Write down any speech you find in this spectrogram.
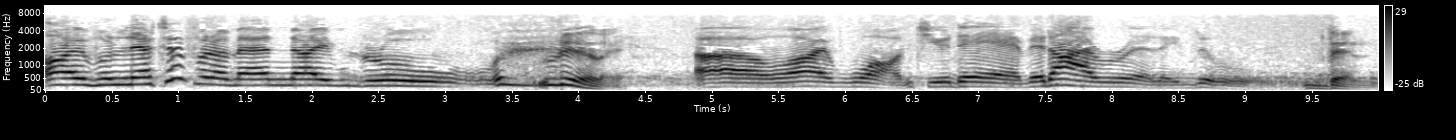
I've a letter for a man named Drew. Really? Oh, I want you, David. I really do. Then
